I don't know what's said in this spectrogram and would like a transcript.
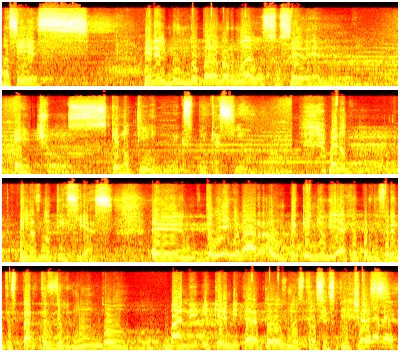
Así es. En el mundo paranormal suceden hechos que no tienen explicación. Bueno, en las noticias, eh, te voy a llevar a un pequeño viaje por diferentes partes del mundo, Vane, y quiero invitar a todos nuestros escuchas. Espérame,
